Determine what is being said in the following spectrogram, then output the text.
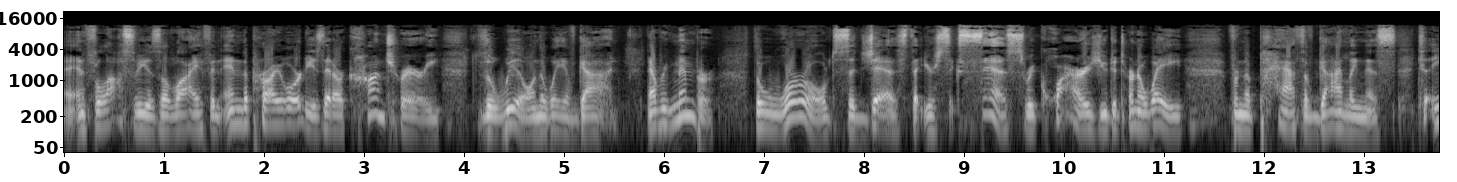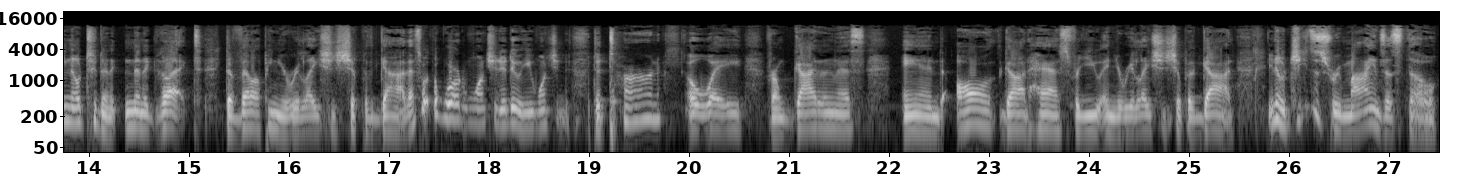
and philosophy philosophies of life, and, and the priorities that are contrary to the will and the way of God. Now, remember, the world suggests that your success requires you to turn away from the path of godliness, to you know, to neglect developing your relationship with God. That's what the world wants you to do. He wants you to turn away from godliness and all God has for you and your relationship with God. You know, Jesus reminds us, though,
